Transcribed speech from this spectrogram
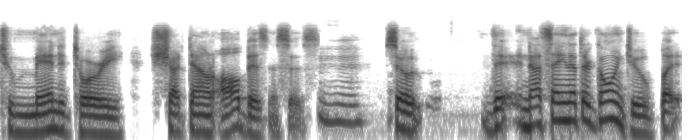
to mandatory shut down all businesses. Mm-hmm. So, not saying that they're going to, but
